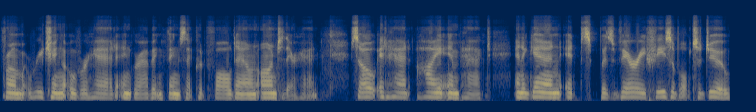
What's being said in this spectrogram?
from reaching overhead and grabbing things that could fall down onto their head. So it had high impact. And again, it was very feasible to do.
